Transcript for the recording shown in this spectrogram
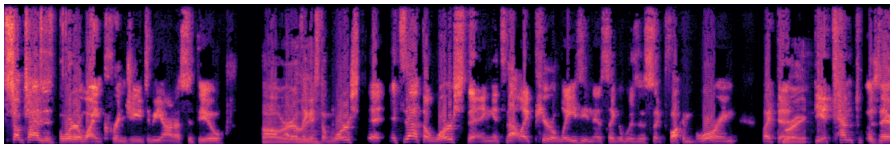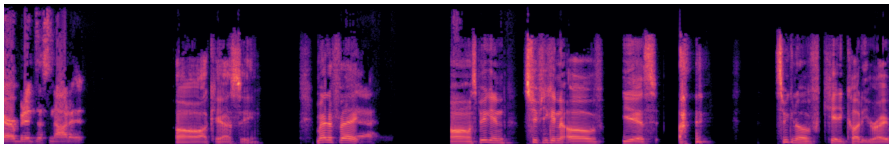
sometimes it's borderline cringy, to be honest with you. Oh, Um, I don't think it's the worst. It, it's not the worst thing. It's not like pure laziness. Like it was just like fucking boring. Like the right. the attempt was there, but it's just not it. Oh, okay, I see. Matter of fact, Yeah. um, speaking speaking of yes, speaking of Kid Cudi, right?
